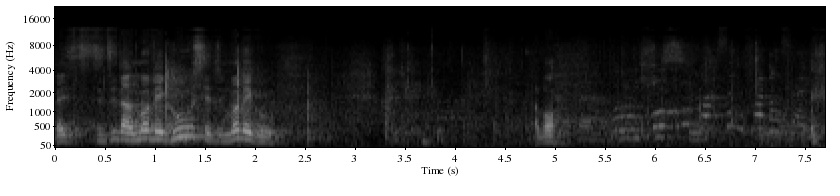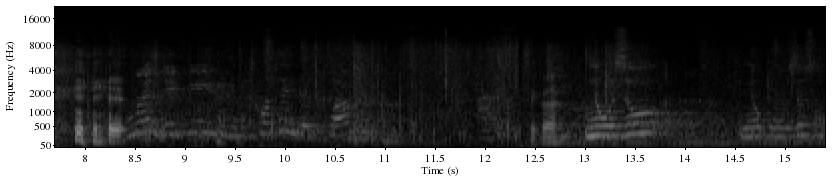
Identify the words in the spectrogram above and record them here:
Mais Si tu dis dans le mauvais goût, c'est du mauvais goût. Ah bon? Faut voir ça une fois dans sa vie. Moi, je l'ai vu une trentaine de fois. C'est quoi? Nos eaux, nos, sont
